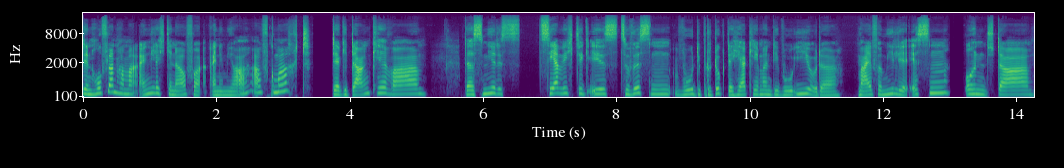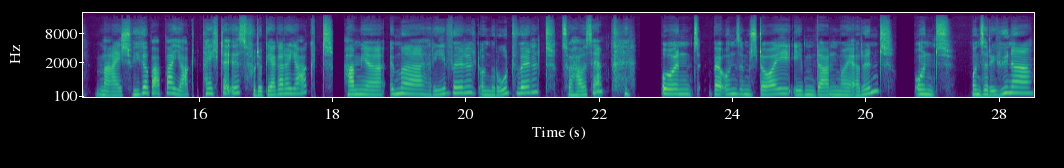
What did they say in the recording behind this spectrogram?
Den Hofladen haben wir eigentlich genau vor einem Jahr aufgemacht. Der Gedanke war, dass mir das sehr wichtig ist, zu wissen, wo die Produkte herkommen, die wo ich oder meine Familie essen. Und da mein Schwiegerpapa Jagdpächter ist von der Bergerer Jagd, haben wir immer Rehwild und Rotwild zu Hause. Und bei uns im Stall eben dann mal ein Rind. Und Unsere Hühner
